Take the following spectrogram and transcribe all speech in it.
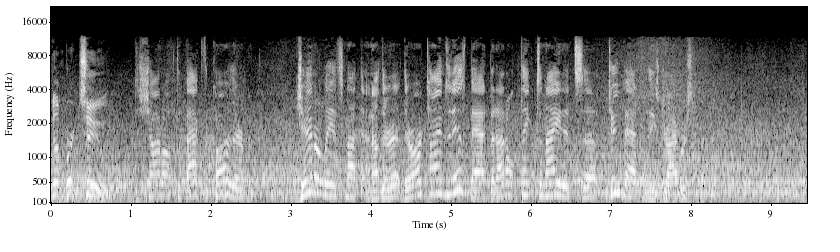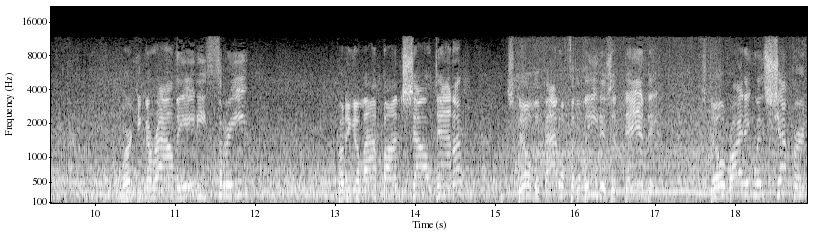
number two. The shot off the back of the car there, but generally it's not that. Now, there, there are times it is bad, but I don't think tonight it's uh, too bad for these drivers. Working around the 83, putting a lap on Saldana. Still, the battle for the lead is a dandy. Still riding with Sheppard.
